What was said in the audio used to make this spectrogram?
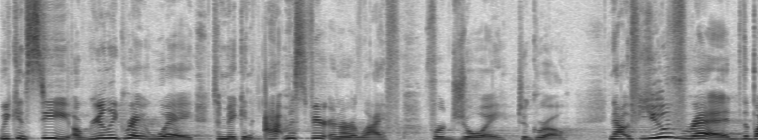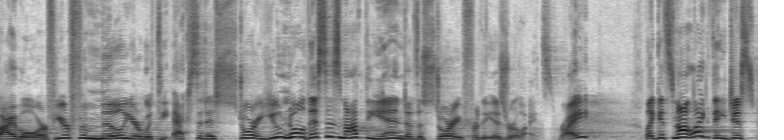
we can see a really great way to make an atmosphere in our life for joy to grow. Now, if you've read the Bible or if you're familiar with the Exodus story, you know this is not the end of the story for the Israelites, right? Like, it's not like they just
